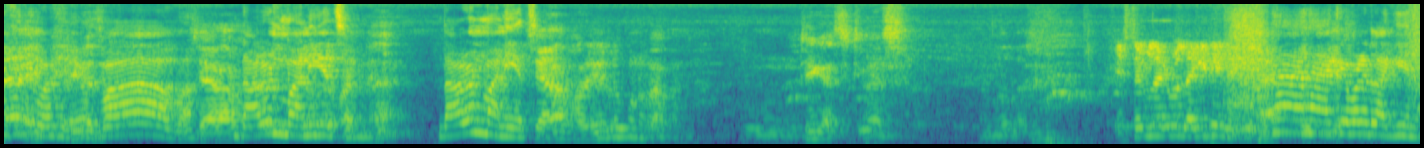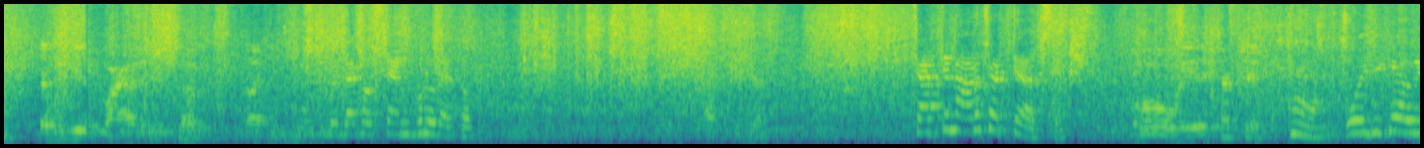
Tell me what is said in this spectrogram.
ইজিলি বসা যায়। বাবা দারুণ বানিয়েছে। হ্যাঁ? দারুণ বানিয়েছে। চেহারা ভালো হলে কোনো ব্যাপার না। ঠিক আছে ঠিক আছে। হ্যাঁ হ্যাঁ একেবারে লাগিয়ে না দেখো স্ট্যান্ডগুলো দেখো। চারটে না আরও চারটে আছে। ও চারটে? হ্যাঁ ওইদিকে ওই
